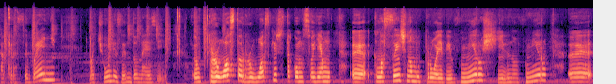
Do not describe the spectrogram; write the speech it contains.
та красивенні пачулі з Індонезії. Е, Просто розкіш в такому своєму е, класичному прояві, в міру щільно, в міру е,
